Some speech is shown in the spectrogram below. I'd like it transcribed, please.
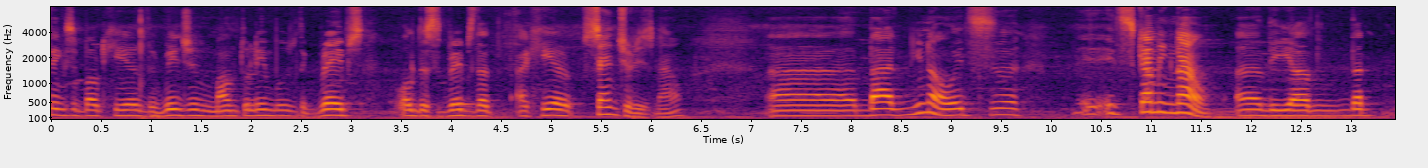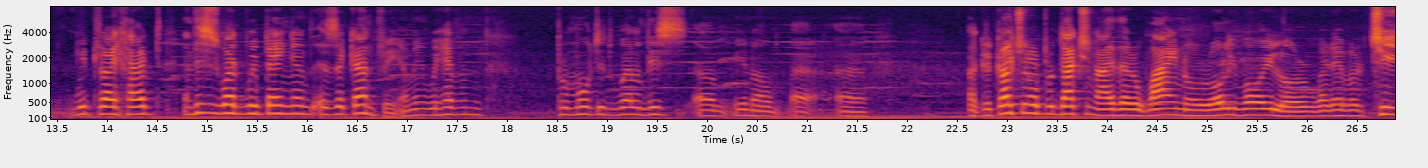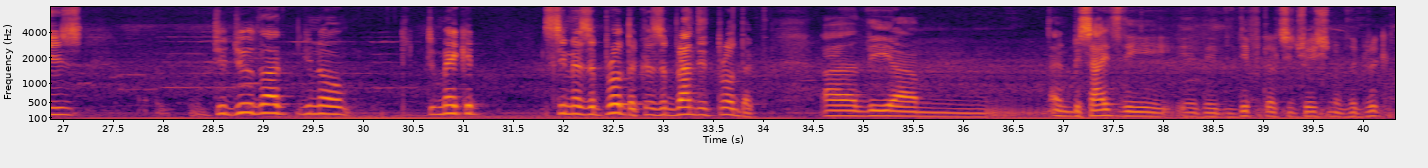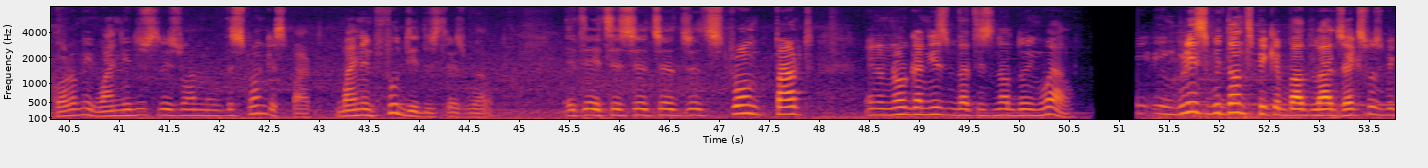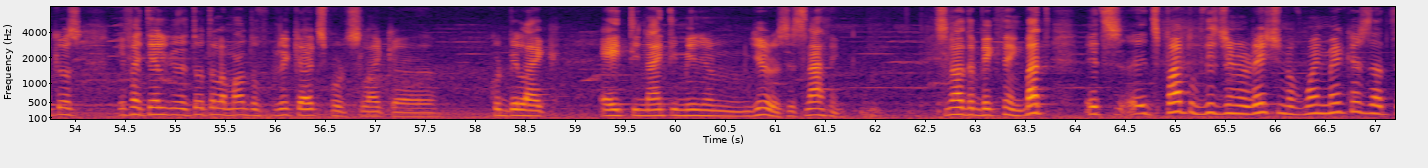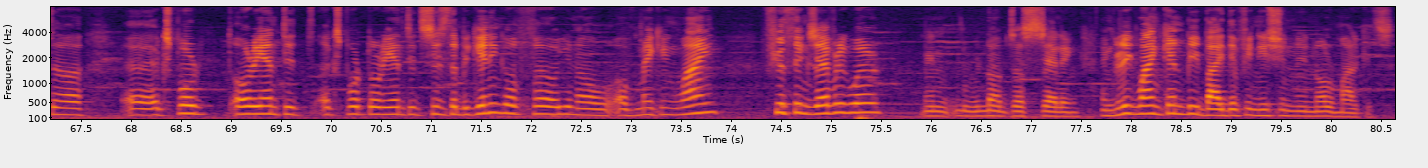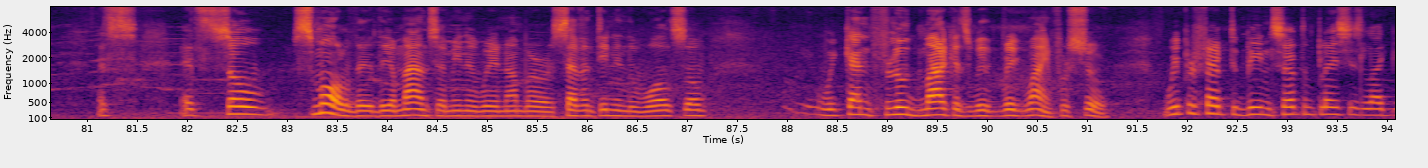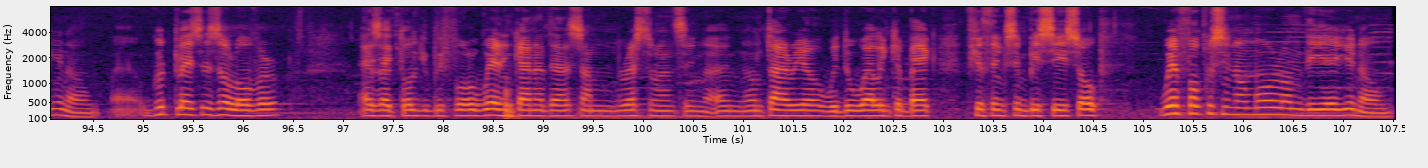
things about here, the region, Mount Olympus, the grapes, all these grapes that are here centuries now. Uh, but you know, it's uh, it's coming now. Uh, the um, that we try hard, and this is what we're paying as a country. I mean, we haven't promoted well this, um, you know, uh, uh, agricultural production, either wine or olive oil or whatever, cheese. To do that, you know, to make it seem as a product, as a branded product. Uh, the um, and besides the, uh, the the difficult situation of the Greek economy, wine industry is one of the strongest part. Wine and food industry as well. It's it's it's, it's, it's a strong part in an organism that is not doing well. In Greece, we don't speak about large exports because if I tell you the total amount of Greek exports, like uh, could be like 80, 90 million euros, it's nothing. It's not a big thing, but it's it's part of this generation of winemakers that uh, uh, export oriented, export oriented since the beginning of uh, you know of making wine. Few things everywhere. I mean, we're not just selling. And Greek wine can be by definition in all markets. It's it's so small the the amounts. I mean, we're number 17 in the world, so we can flood markets with Greek wine for sure. We prefer to be in certain places, like you know, uh, good places all over. As I told you before, we're in Canada, some restaurants in, in Ontario. We do well in Quebec, few things in BC. So we're focusing on more on the uh, you know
